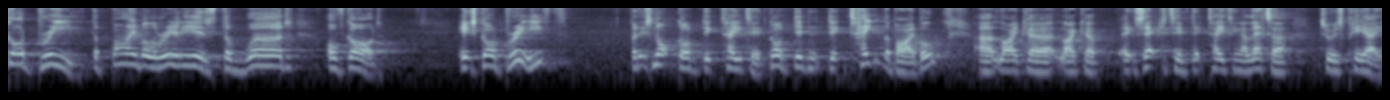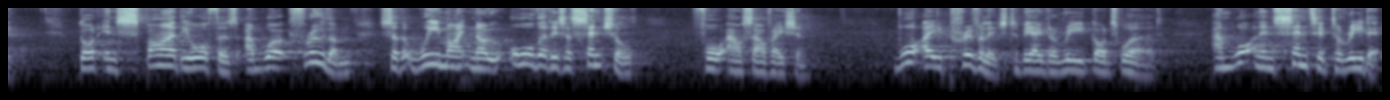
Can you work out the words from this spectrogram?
God breathed. The Bible really is the Word of God. It's God breathed, but it's not God dictated. God didn't dictate the Bible uh, like a like a executive dictating a letter to his PA. God inspired the authors and worked through them so that we might know all that is essential for our salvation. What a privilege to be able to read God's word. And what an incentive to read it,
